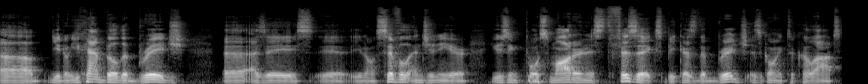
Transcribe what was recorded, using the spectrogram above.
uh, you know, you can't build a bridge uh, as a uh, you know civil engineer using postmodernist physics because the bridge is going to collapse.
